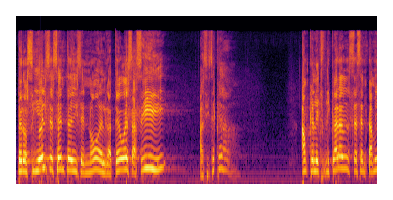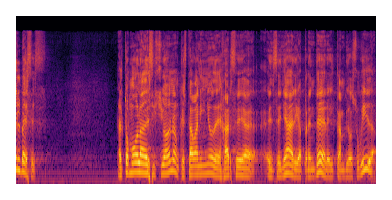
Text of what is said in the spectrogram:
Pero si él se centra y dice, no, el gateo es así, así se queda. Aunque le explicaran 60 mil veces. Él tomó la decisión, aunque estaba niño, de dejarse eh, enseñar y aprender y cambió su vida.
